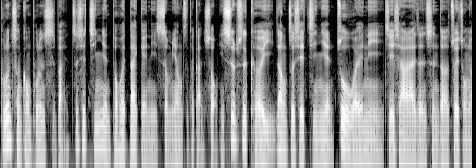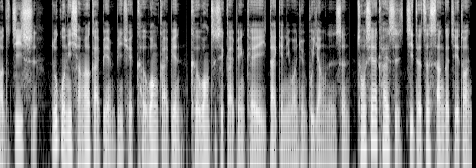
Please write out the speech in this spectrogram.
不论成功，不论失败，这些经验都会带给你什么样子的感受？你是不是可以让这些经验作为你接下来人生的最重要的基石？如果你想要改变，并且渴望改变，渴望这些改变可以带给你完全不一样的人生，从现在开始，记得这三个阶段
